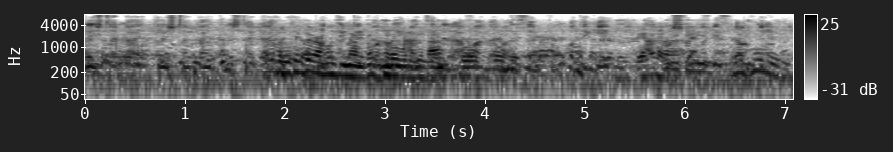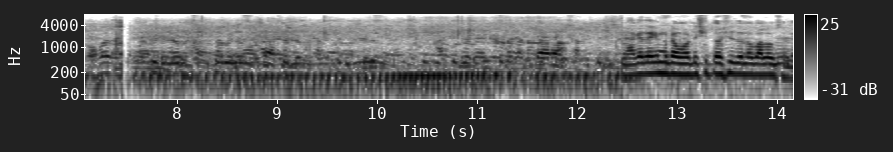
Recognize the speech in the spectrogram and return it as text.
ত্রিশ টাকায় ত্রিশ টাকায় ত্রিশ টাকায়। প্রতিটি পণ্য আনছেন রাফা গার্মেন্টসের পক্ষ থেকে আকর্ষণীয় ডিসকাউন্ট দিয়ে আগে থেকে মোটামুটি শীতল শীতল ভালো ছিল।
